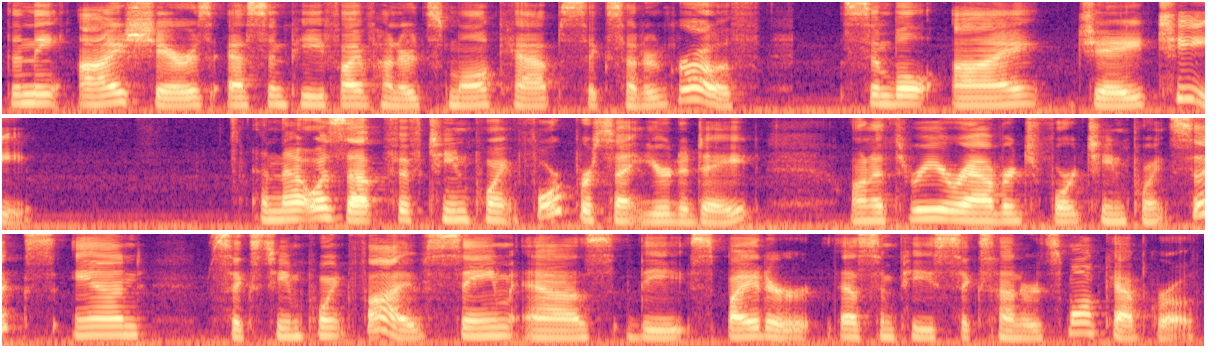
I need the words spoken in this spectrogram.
Then the iShares S&P 500 Small Cap 600 Growth, symbol IJT, and that was up 15.4% year to date, on a three-year average, 14.6, and 16.5, same as the SPDR S&P 600 Small Cap Growth.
